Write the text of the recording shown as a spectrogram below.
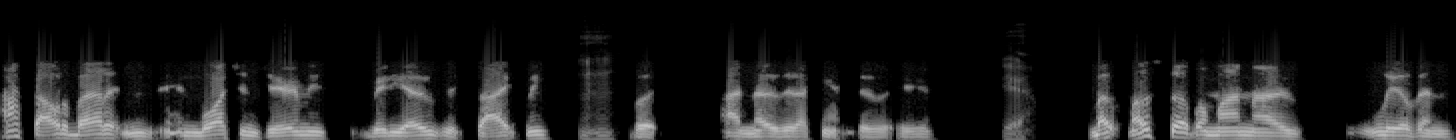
I thought about it, and, and watching Jeremy's videos excites me, hmm but I know that I can't do it here. Yeah. Mo- most of them I know live in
